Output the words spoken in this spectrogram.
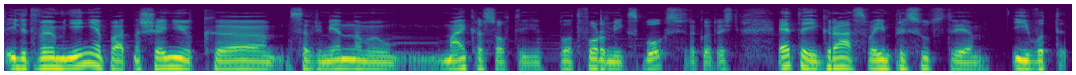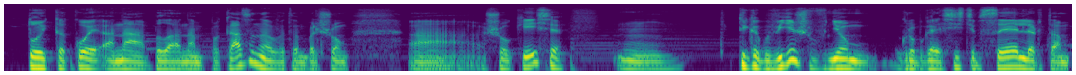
или твое мнение по отношению к современному Microsoft и платформе Xbox, все такое. То есть эта игра своим присутствием и вот той, какой она была нам показана в этом большом а, шоу-кейсе, ты как бы видишь в нем, грубо говоря, систем селлер там,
